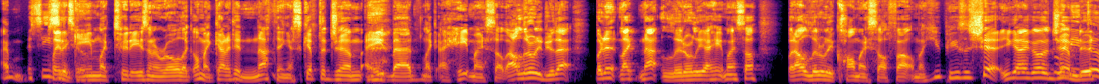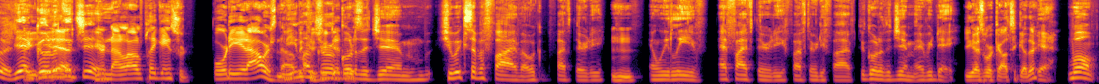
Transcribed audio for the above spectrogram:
I played a to. game like two days in a row. Like, oh my god, I did nothing. I skipped the gym. I ate bad. Like, I hate myself. I'll literally do that, but it, like not literally. I hate myself, but I'll literally call myself out. I'm like, you piece of shit. You gotta go to the gym, dude. doing? Yeah, Like, go to the gym. You're not allowed to play games for 48 hours now Me and my girl go to the gym. She wakes up at five. I wake up at five Mhm. and we leave at 5.30, 5.35 to go to the gym every day. You guys work out together? Yeah. Well,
